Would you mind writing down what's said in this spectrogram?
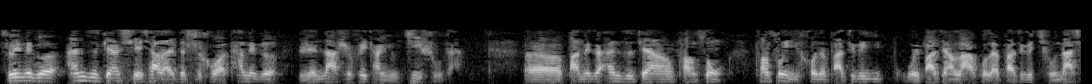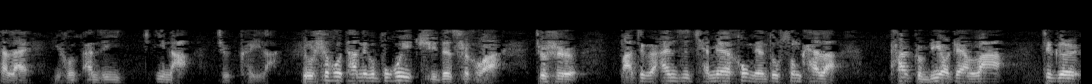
所以那个鞍子这样写下来的时候啊，他那个人呐是非常有技术的。呃，把那个鞍子这样放松，放松以后呢，把这个一尾巴这样拉过来，把这个球拿下来以后，鞍子一一拿就可以了。有时候他那个不会取的时候啊，就是把这个鞍子前面后面都松开了，他准备要这样拉。这个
